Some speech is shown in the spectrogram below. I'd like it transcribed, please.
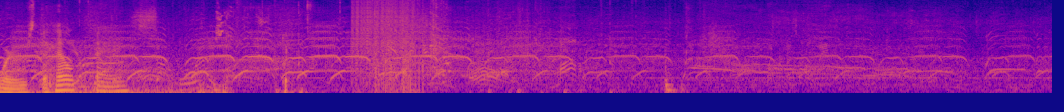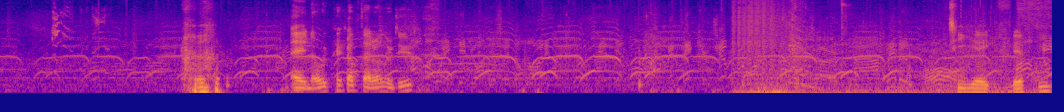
Where's the health bag? Hey, no, we pick up that other dude. T850.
